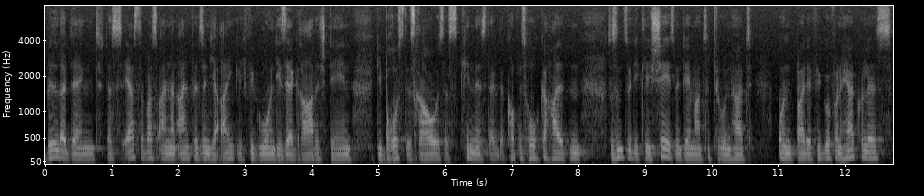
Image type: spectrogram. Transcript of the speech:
Bilder denkt, das Erste, was einem dann einfällt, sind ja eigentlich Figuren, die sehr gerade stehen. Die Brust ist raus, das Kinn ist, der, der Kopf ist hochgehalten. So sind so die Klischees, mit denen man zu tun hat. Und bei der Figur von Herkules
